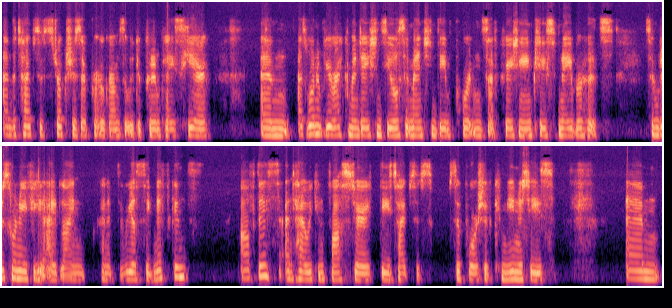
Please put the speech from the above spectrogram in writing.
and the types of structures or programs that we could put in place here. Um, as one of your recommendations, you also mentioned the importance of creating inclusive neighbourhoods. So I'm just wondering if you could outline kind of the real significance of this and how we can foster these types of supportive communities. Um,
